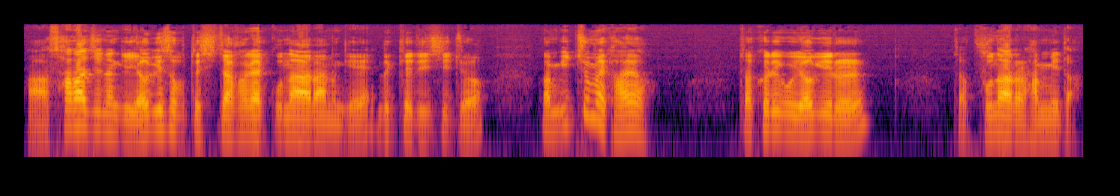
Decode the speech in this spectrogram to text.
아, 사라지는 게 여기서부터 시작하겠구나라는 게 느껴지시죠? 그럼 이쯤에 가요. 자, 그리고 여기를 자, 분할을 합니다.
